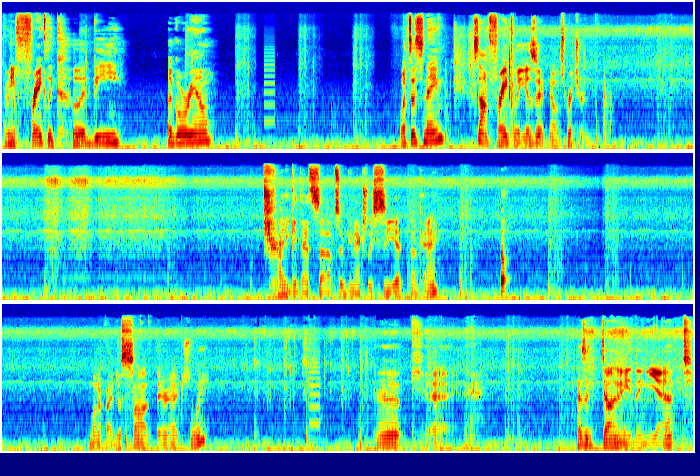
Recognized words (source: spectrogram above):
I mean, frankly, could be a Goryo. What's its name? It's not Frankly, is it? No, it's Richard. Try to get that set up so we can actually see it. Okay. Wonder if I just saw it there, actually. Okay. Hasn't done anything yet.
